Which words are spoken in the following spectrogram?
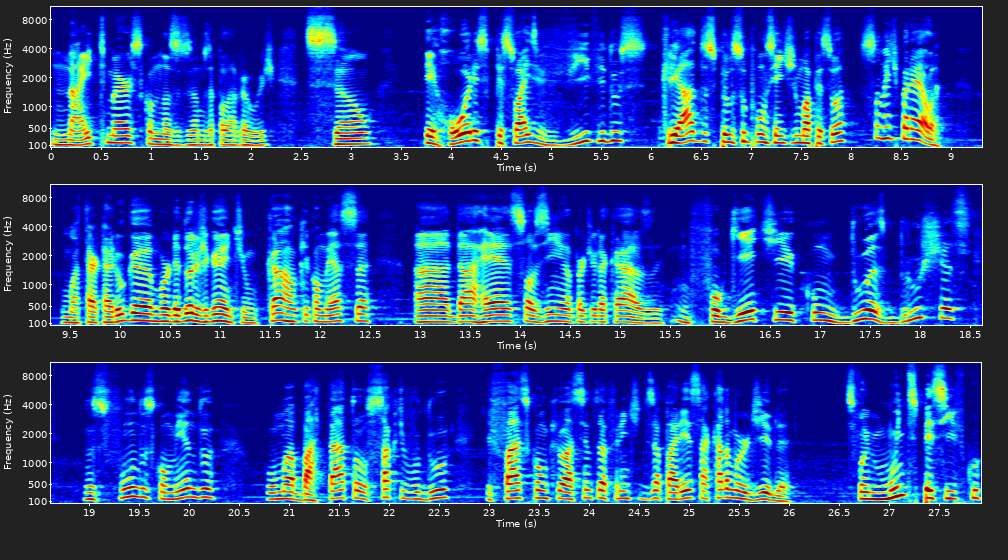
nightmares, como nós usamos a palavra hoje, são terrores pessoais vívidos criados pelo subconsciente de uma pessoa somente para ela. Uma tartaruga mordedora gigante, um carro que começa a dar ré sozinho a partir da casa, um foguete com duas bruxas nos fundos comendo uma batata ou saco de voodoo que faz com que o assento da frente desapareça a cada mordida. Isso foi muito específico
